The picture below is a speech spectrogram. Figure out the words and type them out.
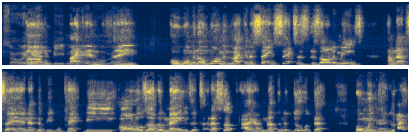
so it got to um, be like man in the man. same or woman on woman. Like in the same sex is, is all it means. I'm not saying that the people can't be all those other names. That's up. I got nothing to do with that. But when Okay. you like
